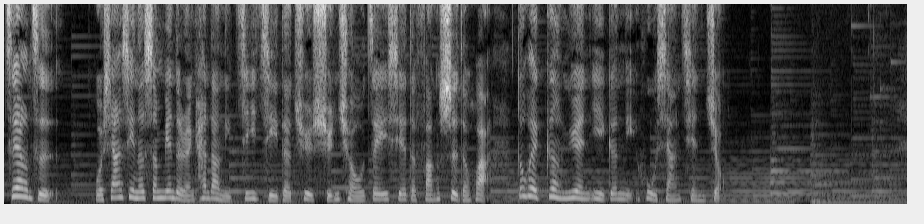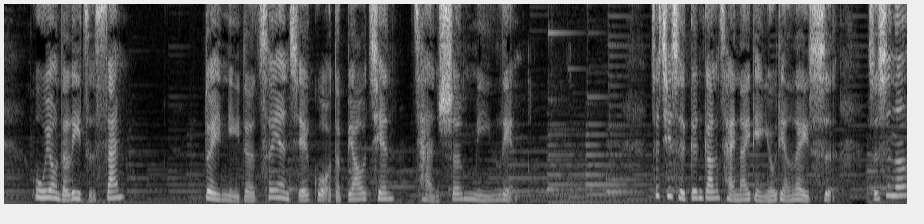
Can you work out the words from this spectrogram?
这样子，我相信呢，身边的人看到你积极的去寻求这一些的方式的话，都会更愿意跟你互相迁就。误用的例子三，对你的测验结果的标签产生迷恋。这其实跟刚才那一点有点类似，只是呢，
